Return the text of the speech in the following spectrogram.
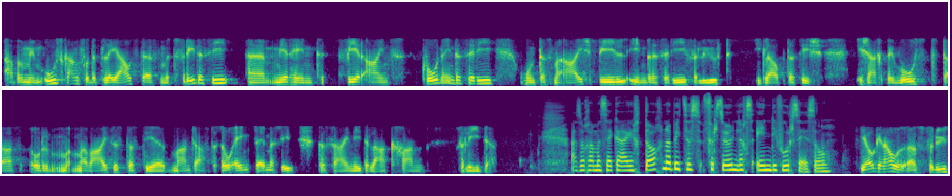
Aber mit dem Ausgang der Playouts dürfen wir zufrieden sein. Äh, wir haben 4-1 gewonnen in der Serie und dass man ein Spiel in der Serie verliert, ich glaube, das ist, ist eigentlich bewusst, dass, oder man weiß es, dass die Mannschaften so eng zusammen sind, dass eine Niederlage kann verleiden. Also kann man sagen, eigentlich doch noch ein bisschen ein versöhnliches Ende vor Saison? Ja, genau. Also für uns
